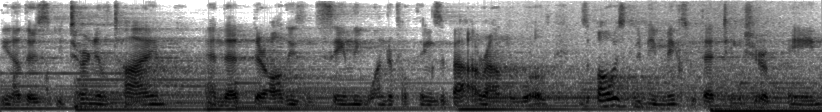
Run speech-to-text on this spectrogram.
you know there's eternal time and that there are all these insanely wonderful things about around the world is always going to be mixed with that tincture of pain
